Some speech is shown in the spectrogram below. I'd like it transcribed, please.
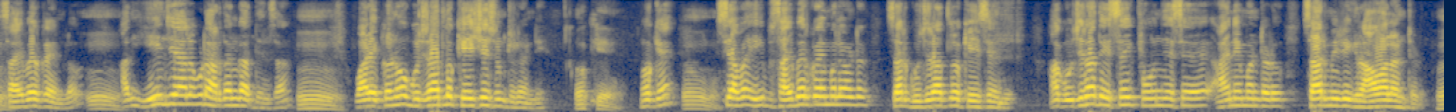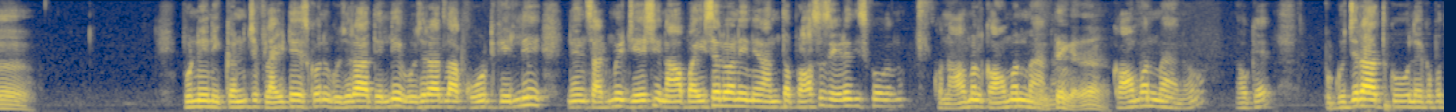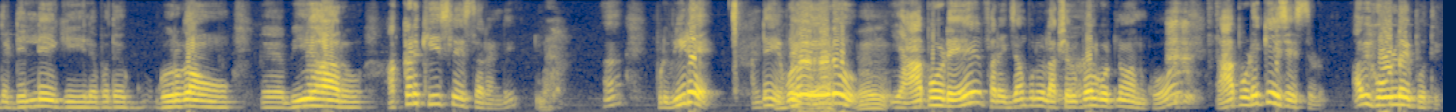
సైబర్ క్రైమ్లో ఉమ్, అది ఏం చేయాలో కూడా అర్థం కాదు తెలుసా? వాడు ఎక్కడో గుజరాత్లో కేసు చేసి ఉంటాడండి. ఓకే. ఓకే? సైబర్ ఈ సైబర్ క్రైమ్లో ఏమంటారు? సార్ గుజరాత్లో కేసు అయింది. ఆ గుజరాత్ ఎస్ఐకి ఫోన్ చేస్తే ఆయన ఏమంటాడు? సార్ మీరు ఇక్కడికి రావాలంటాడు. ఇప్పుడు నేను ఇక్కడ నుంచి ఫ్లైట్ వేసుకొని గుజరాత్ వెళ్ళి గుజరాత్లో ఆ కోర్టుకి వెళ్ళి నేను సబ్మిట్ చేసి నా పైసలు అని నేను అంత ప్రాసెస్ ఏడే తీసుకోగలను? ఒక నార్మల్ కామన్ మ్యాన్. అంతే కదా. Common man. ఓకే. ఇప్పుడు గుజరాత్కు లేకపోతే ఢిల్లీకి లేకపోతే గుర్గాం బీహారు అక్కడ కేసులు వేస్తారండి? ఇప్పుడు వీడే అంటే ఎవడో ఏడు. యాపోడే ఫర్ ఎగ్జాంపుల్ లక్ష రూపాయలు కొట్టినావు అనుకో యాపోడే కేసు వేస్తాడు అవి హోల్డ్ అయిపోతాయి.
